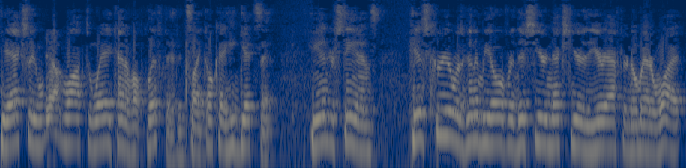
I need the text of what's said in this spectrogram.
He actually Yeah. walked away kind of uplifted. It's like, okay, he gets it. He understands his career was going to be over this year, next year, the year after, no matter what.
